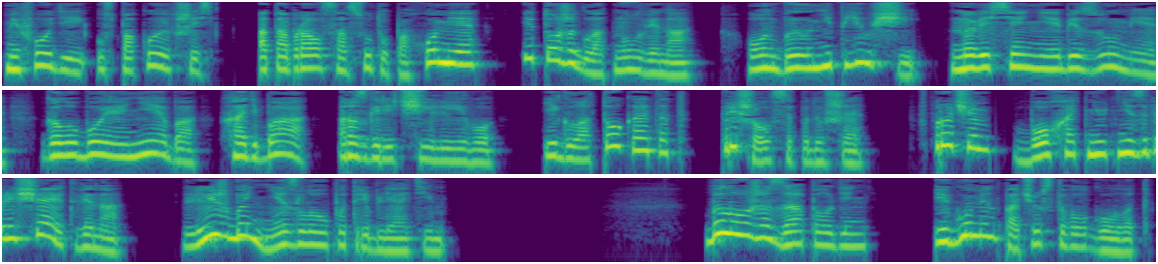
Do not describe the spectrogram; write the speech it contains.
Мефодий, успокоившись, отобрал сосуд у Пахомия и тоже глотнул вина. Он был не пьющий, но весеннее безумие, голубое небо, ходьба разгорячили его, и глоток этот пришелся по душе. Впрочем, Бог отнюдь не запрещает вина, лишь бы не злоупотреблять им. Было уже заполдень, игумен почувствовал голод.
